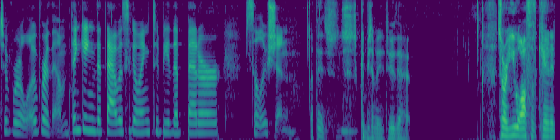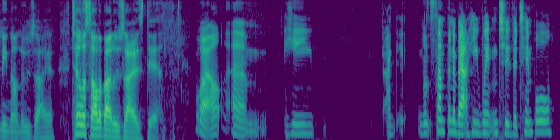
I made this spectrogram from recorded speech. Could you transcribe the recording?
to rule over them, thinking that that was going to be the better solution. I think it's, it's- could be something to do that. So, are you off of Kennedy on Uzziah? Tell us all about Uzziah's death. Well, um, he, I, was something about he went into the temple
